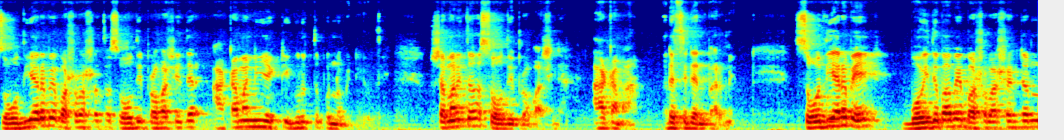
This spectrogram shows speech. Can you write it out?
সৌদি আরবে বসবাসরত সৌদি প্রবাসীদের আকামা নিয়ে একটি গুরুত্বপূর্ণ ভিডিওতে। সম্মানিত সৌদি প্রবাসীরা, আকামা রেসিডেন্ট পারমিট সৌদি আরবে বৈধভাবে বসবাসের জন্য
